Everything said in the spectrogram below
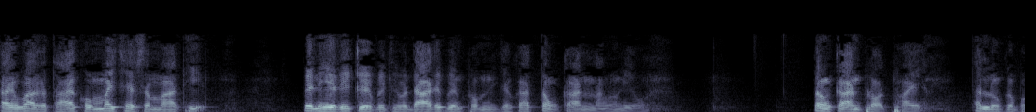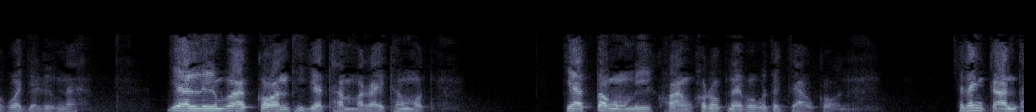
การว่าคาถาคมไม่ใช่สมาธิ เป็นเหตุให้เกิดเป็นเทวดาได้เป็นพรหมนี่เจ้าค่ะต้องการหนังเหนียว ต้องการปลอดภัย ท่านลุงก็บอกว่าอย่าลืมนะ อย่าลืมว่าก่อนที่จะทำอะไรทั้งหมด จะต้องมีความเคารพในพระพุทธเจ้าก่อน ฉะนั้นการท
